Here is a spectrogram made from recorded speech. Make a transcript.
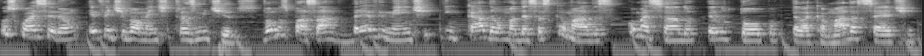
os quais serão efetivamente transmitidos. Vamos passar brevemente em cada uma dessas camadas, começando pelo topo, pela camada 7,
